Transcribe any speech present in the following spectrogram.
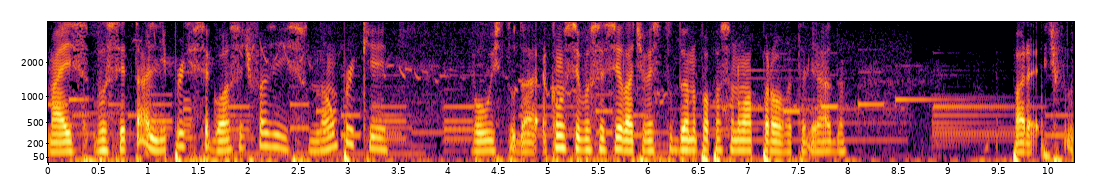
Mas você tá ali porque você gosta de fazer isso, não porque vou estudar. É como se você, sei lá, estivesse estudando para passar numa prova, tá ligado? Para, tipo,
